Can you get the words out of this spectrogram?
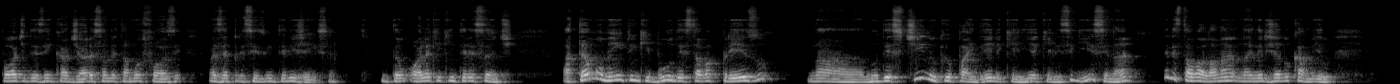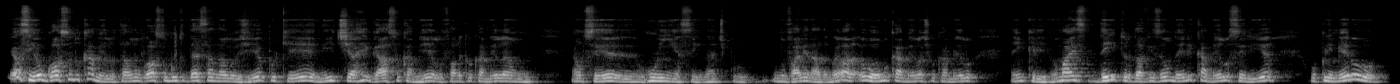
pode desencadear essa metamorfose, mas é preciso inteligência. Então, olha aqui que interessante. Até o momento em que Buda estava preso na, no destino que o pai dele queria que ele seguisse, né? Ele estava lá na, na energia do camelo. Eu, assim, eu gosto do camelo, tá? Eu não gosto muito dessa analogia porque Nietzsche arregaça o camelo, fala que o camelo é um, é um ser ruim, assim, né? Tipo, não vale nada. Mas eu, eu amo o camelo, acho que o camelo é incrível. Mas dentro da visão dele, camelo seria o primeiro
